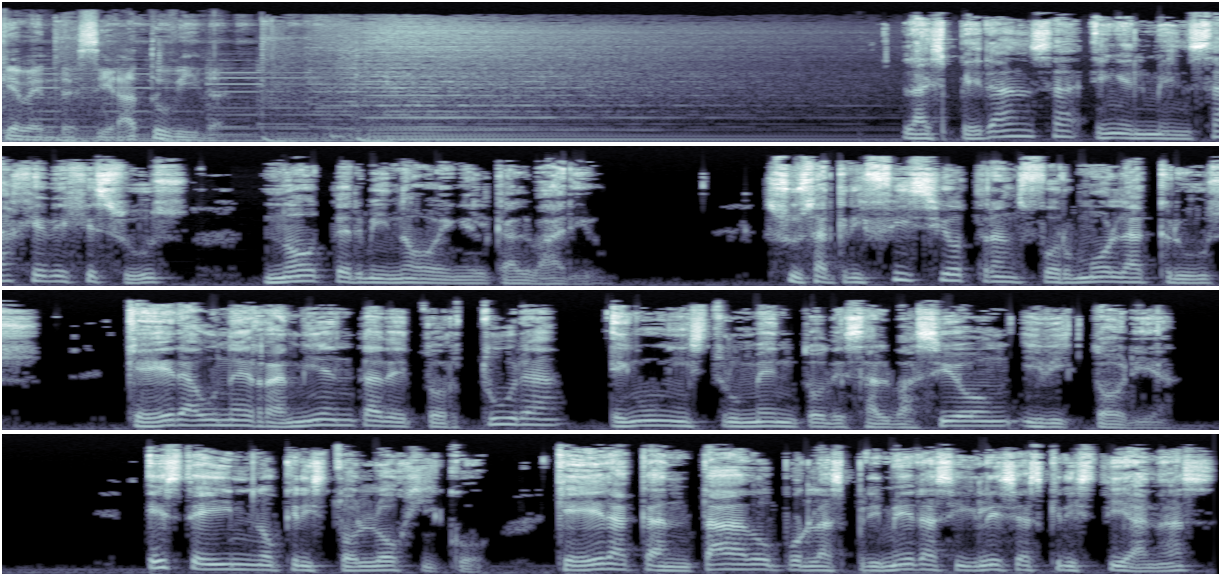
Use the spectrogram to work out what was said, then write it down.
que bendecirá tu vida. La esperanza en el mensaje de Jesús no terminó en el Calvario. Su sacrificio transformó la cruz, que era una herramienta de tortura, en un instrumento de salvación y victoria. Este himno cristológico, que era cantado por las primeras iglesias cristianas,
